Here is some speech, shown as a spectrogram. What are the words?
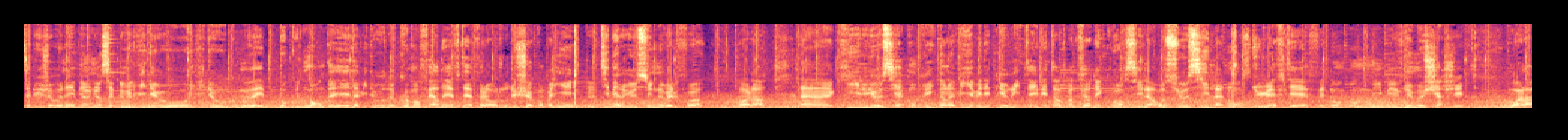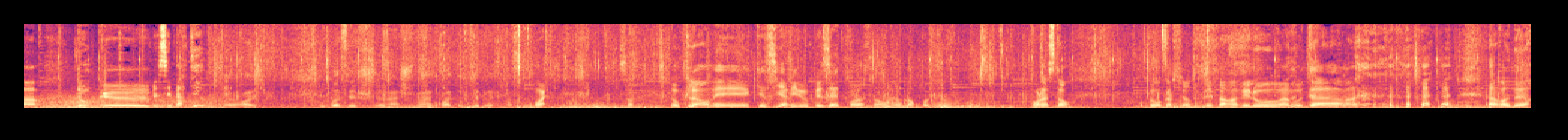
Salut abonnés, bienvenue dans cette nouvelle vidéo, une vidéo que vous m'avez beaucoup demandé, la vidéo de comment faire des FTF. Alors aujourd'hui je suis accompagné de Tiberius une nouvelle fois, voilà, euh, qui lui aussi a compris que dans la vie il y avait des priorités, il était en train de faire des courses, il a reçu aussi l'annonce du FTF et donc on est venu me chercher. Voilà, donc euh, ben, c'est parti Alors, vous passez un chemin à droite, donc ça doit être. Ouais, ça. Donc là on est quasi arrivé au PZ, pour l'instant on est encore premier, pour l'instant. On peut encore se faire doubler par un vélo, un motard, un runner.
